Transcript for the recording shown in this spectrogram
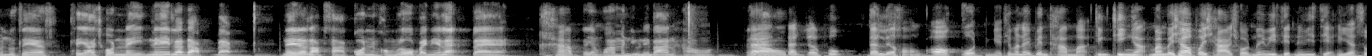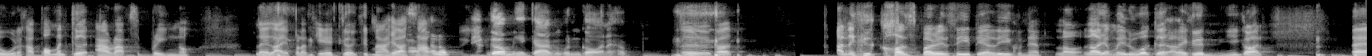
มนุษยชนในในระดับแบบในระดับสากลของโลกใบนี้แหละ แต่ครับก็อย่างว่ามันอยู่ในบ้านเขาแต่เราแต่เรื่องพวกแต่เรื่องของออกกฎอย่างเงี้ยที่มันไม่เป็นธรรมอะจริงๆอะมันไม่ใช่ว่าประชาชนไม่มีสิทธิ์ไม่มีเสียงที่จะสู้นะครับ เพราะมันเกิดอาหรับสปริงเนาะหลาย ๆ ประเทศเกิดขึ้นมาใช่ป่ะซาอุอย่างเงี้ยก็อเมริกาเป็นคนก่อนนะครับ เออ ก็ อันนั้นคือ conspiracy theory คุณแนทเราเรายังไม่รู้ว่าเกิดอะไรขึ้น อย่างนี้ก่อน แต่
